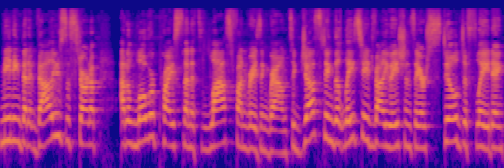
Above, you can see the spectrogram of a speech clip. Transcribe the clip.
meaning that it values the startup at a lower price than its last fundraising round, suggesting that late stage valuations they are still deflating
